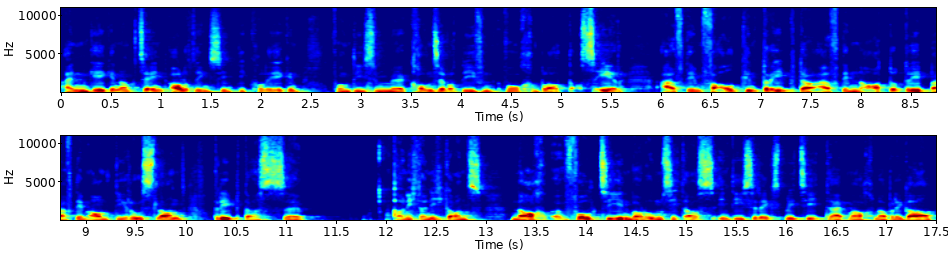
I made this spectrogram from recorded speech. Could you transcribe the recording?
einen Gegenakzent. Allerdings sind die Kollegen von diesem äh, konservativen Wochenblatt da sehr auf dem Falkentrip, da auf dem NATO-Trip, auf dem Anti-Russland-Trip. Das äh, kann ich da nicht ganz nachvollziehen, warum sie das in dieser Explizitheit machen, aber egal.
